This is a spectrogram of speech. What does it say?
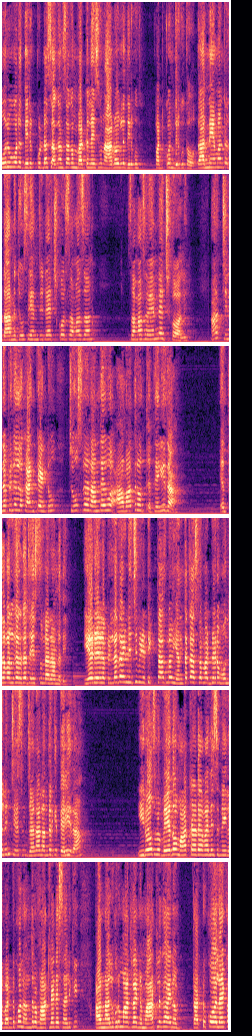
ఊరు ఊరు తిరగకుండా సగం సగం బట్టలు వేసుకుని ఆడవాళ్ళు తిరుగు పట్టుకొని తిరుగుతావు. దాన్ని ఏమంటారు? దాన్ని చూసి ఏం నేర్చుకోరు సమాజాన్ని సమాజం ఏం నేర్చుకోవాలి? ఆ చిన్నపిల్లల కంటెంట్ చూసిన అందరూ ఆ మాత్రం తెలీదా? ఎంత వల్గర్గా చేస్తున్నారా అన్నది. ఏడేళ్ళ పిల్లగాడి నుంచి వీడి టిక్ టాక్లో ఎంత కష్టపడ్డాడో ముందు నుంచి చేసిన జనాలందరికీ తెలీదా? ఈ రోజు వేదో ఏదో మాట్లాడావనేసి నేను పట్టుకొని అందరూ మాట్లాడేసరికి ఆ నలుగురు మాట్లాడిన మాటలుగా ఆయన తట్టుకోలేక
